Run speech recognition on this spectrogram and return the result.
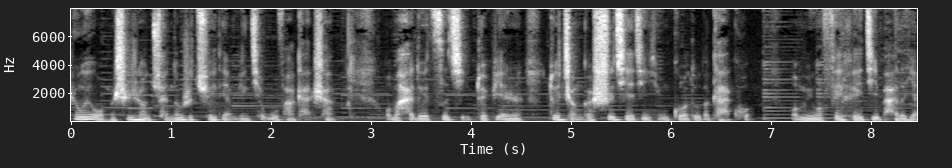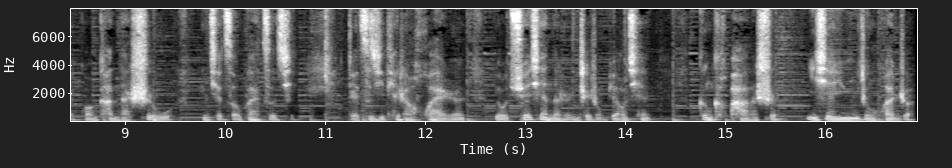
认为我们身上全都是缺点，并且无法改善。我们还对自己、对别人、对整个世界进行过度的概括。我们用非黑即白的眼光看待事物，并且责怪自己，给自己贴上坏人、有缺陷的人这种标签。更可怕的是，一些抑郁症患者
